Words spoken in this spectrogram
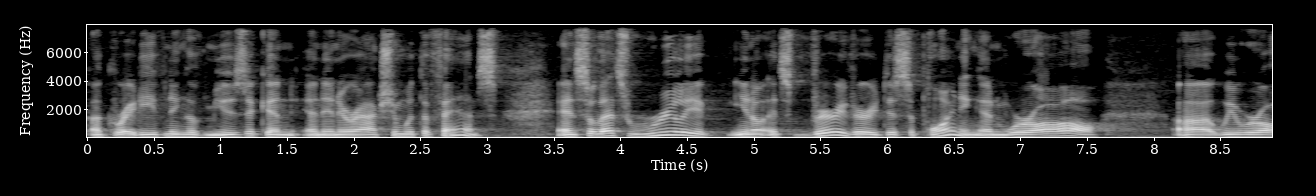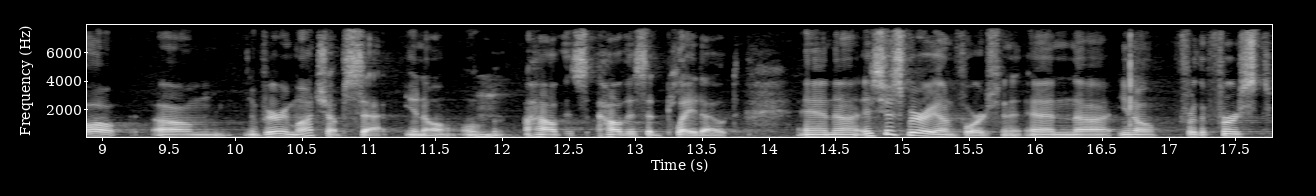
a great evening of music and, and interaction with the fans. And so that's really you know it's very very disappointing, and we're all uh, we were all um, very much upset, you know, how this how this had played out, and uh, it's just very unfortunate. And uh, you know, for the first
